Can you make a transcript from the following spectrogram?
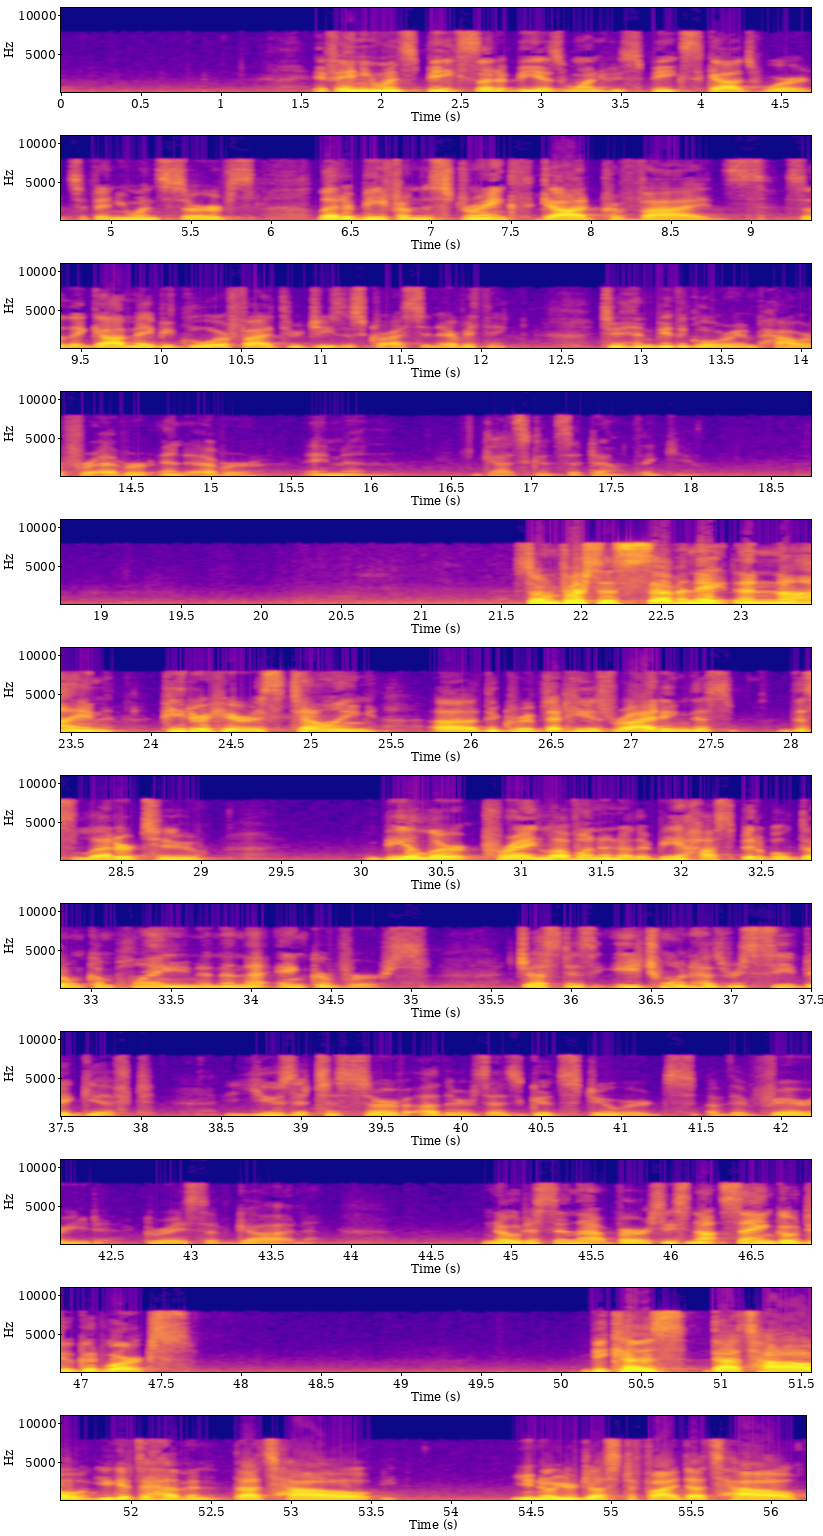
If anyone speaks, let it be as one who speaks God's words. If anyone serves, let it be from the strength God provides, so that God may be glorified through Jesus Christ in everything. To him be the glory and power forever and ever. Amen. You guys can sit down. Thank you. So in verses 7, 8, and 9, Peter here is telling uh, the group that he is writing this, this letter to be alert, pray, love one another, be hospitable, don't complain. And then that anchor verse just as each one has received a gift, use it to serve others as good stewards of the varied grace of God. Notice in that verse, he's not saying go do good works because that's how you get to heaven. That's how you know you're justified. That's how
